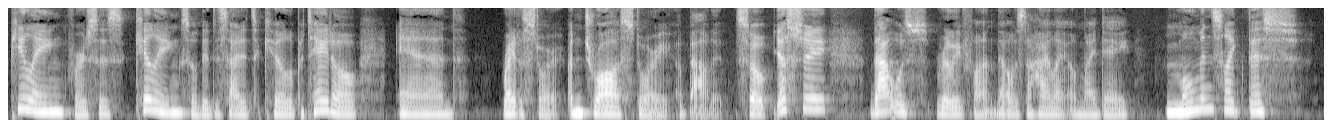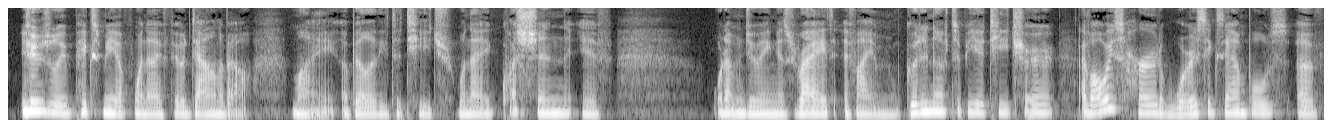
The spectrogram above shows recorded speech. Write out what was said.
peeling versus killing, so they decided to kill a potato and write a story and draw a story about it. So yesterday, that was really fun. That was the highlight of my day. Moments like this usually picks me up when I feel down about my ability to teach, when I question if what I'm doing is right, if I am good enough to be a teacher. I've always heard worse examples of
